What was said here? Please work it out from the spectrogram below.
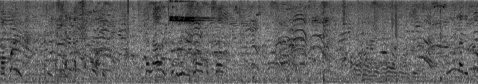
Kapal. Kasi ka nagkakawa. Tanaw, sabi sa pagsab. Wala dito.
